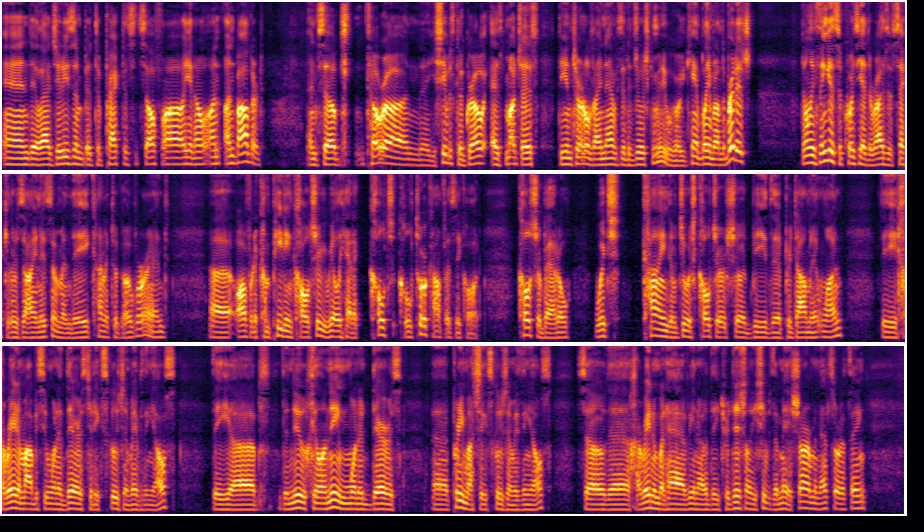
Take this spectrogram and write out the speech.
And they allowed Judaism to practice itself, uh, you know, un- unbothered. And so Torah and the yeshivas could grow as much as the internal dynamics of the Jewish community would grow. You can't blame it on the British. The only thing is, of course, you had the rise of secular Zionism, and they kind of took over and uh, offered a competing culture. You really had a culture, Kulturkampf, they call it, culture battle, which kind of Jewish culture should be the predominant one. The Haredim obviously wanted theirs to the exclusion of everything else. The uh, the new Chilonim wanted theirs uh, pretty much the exclusion of everything else. So the Haredim would have, you know, the traditional yeshivas of Mea Shearim and that sort of thing,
